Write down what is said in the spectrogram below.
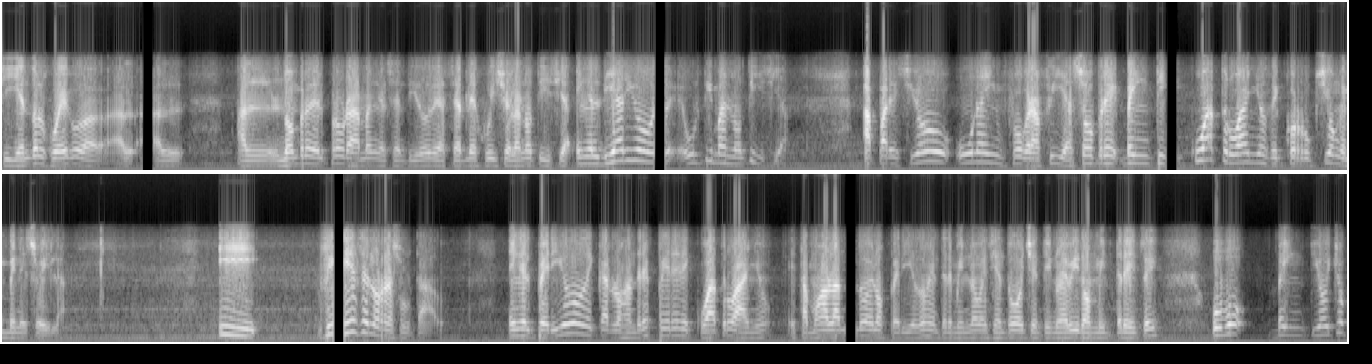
siguiendo el juego al, al, nombre del programa en el sentido de hacerle juicio a la noticia, en el diario Últimas Noticias apareció una infografía sobre 24 años de corrupción en Venezuela. Y fíjense los resultados. En el periodo de Carlos Andrés Pérez de cuatro años, estamos hablando de los periodos entre 1989 y 2013, hubo 28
